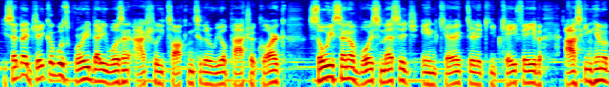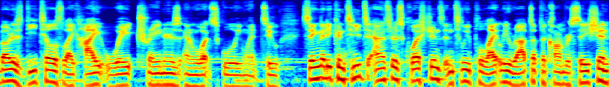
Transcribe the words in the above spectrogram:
He said that Jacob was worried that he wasn't actually talking to the real Patrick Clark, so he sent a voice message in character to keep kayfabe, asking him about his details like height, weight, trainers, and what school he went to, saying that he continued to answer his questions until he politely wrapped up the conversation,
